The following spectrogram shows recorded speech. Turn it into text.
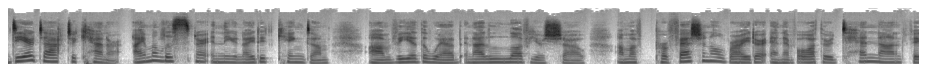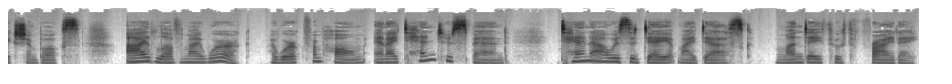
Dear Dr. Kenner, I'm a listener in the United Kingdom um, via the web and I love your show. I'm a professional writer and have authored 10 nonfiction books. I love my work. I work from home and I tend to spend 10 hours a day at my desk, Monday through Friday.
